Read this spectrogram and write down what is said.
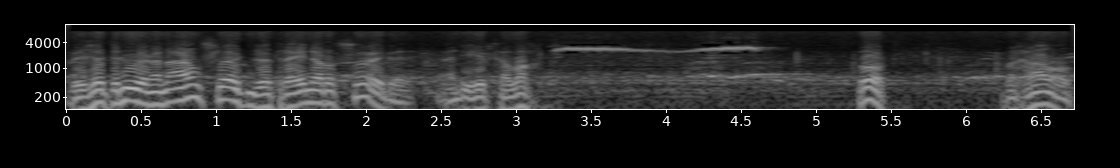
We zitten nu in een aansluitende trein naar het zuiden en die heeft gewacht. Goed, we gaan al.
